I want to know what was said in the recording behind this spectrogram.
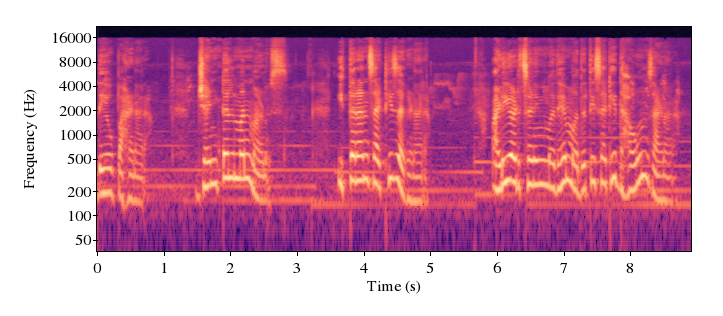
देव पाहणारा. जेंटलमन माणूस. इतरांसाठी जगणारा. अडीअडचणींमध्ये मदतीसाठी धावून जाणारा.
